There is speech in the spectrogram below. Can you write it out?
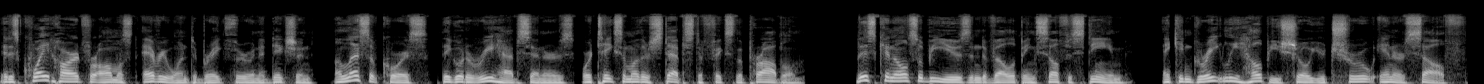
It is quite hard for almost everyone to break through an addiction unless, of course, they go to rehab centers or take some other steps to fix the problem. This can also be used in developing self-esteem and can greatly help you show your true inner self.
